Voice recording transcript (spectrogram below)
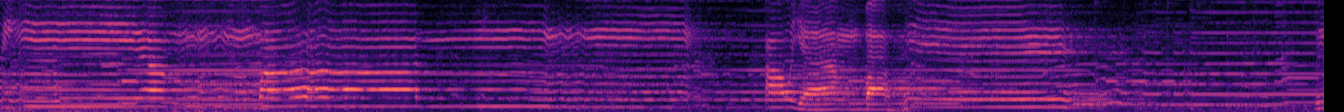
เตียงบ้า áo vàng bạc hi vì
